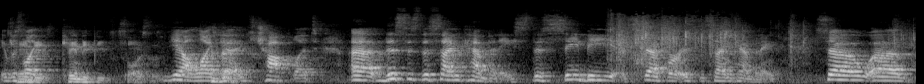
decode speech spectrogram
It was Candy, like candy pizza slices. yeah, like uh, chocolate. Uh, this is the same company. This CB Stuffer is the same company. So uh,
